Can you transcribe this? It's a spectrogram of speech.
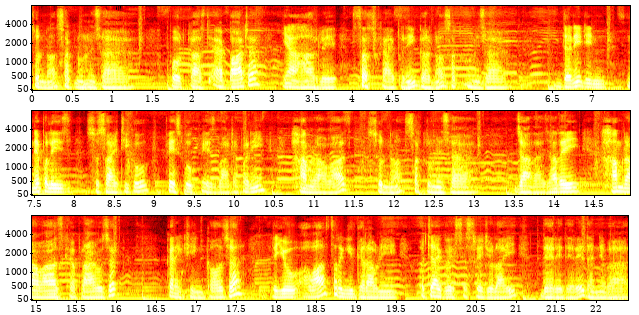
सुन्न सक्नुहुनेछ। पोडकास्ट एपबाट यहाँहरूले सब्सक्राइब पनि गर्न सक्नुहुनेछ। डनिडिन नेपालिज सोसाइटीको फेसबुक पेजबाट पनि हाम्रो आवाज सुन्न सक्नुहुनेछ। जाँदा जाँदै हाम्रो आवाजका प्रायोजक कनेक्टिङ कल्चर र यो आवाज तरङ्गित गराउने ओट्याको एक्सेस रेडियोलाई धेरै धेरै धन्यवाद।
